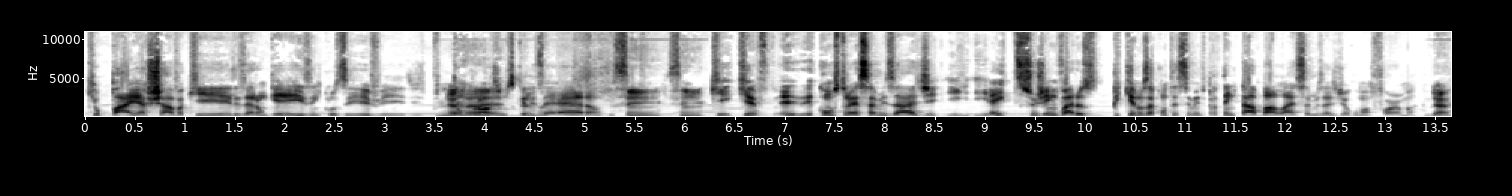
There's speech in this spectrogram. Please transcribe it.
que o pai achava que eles eram gays, inclusive, tão uhum, próximos que uhum. eles eram. Sim, sim. Que, que constrói essa amizade e, e aí surgem vários pequenos acontecimentos para tentar abalar essa amizade de alguma forma. É.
